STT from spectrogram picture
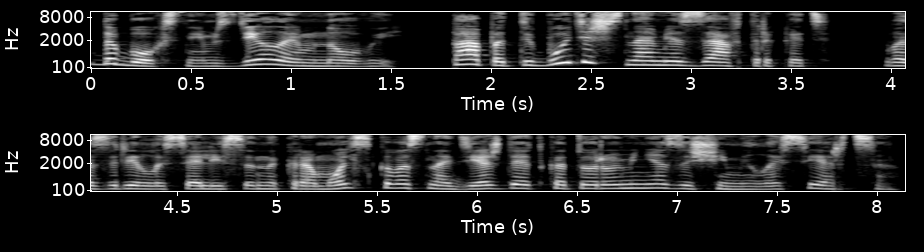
«Да бог с ним, сделаем новый». «Папа, ты будешь с нами завтракать?» Возрилась Алиса на Крамольского с надеждой, от которой у меня защемило сердце.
